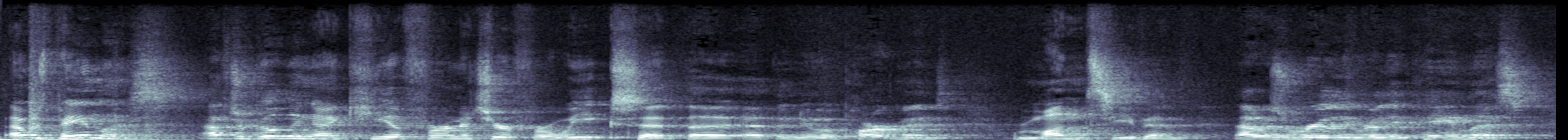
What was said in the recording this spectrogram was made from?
That was painless. After building IKEA furniture for weeks at the, at the new apartment, or months even, that was really, really painless.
